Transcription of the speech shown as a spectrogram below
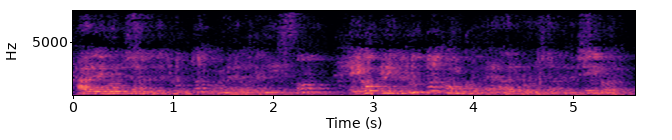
all'evoluzione del tutto, come nell'organismo, e come il tutto concorre all'evoluzione singolo.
